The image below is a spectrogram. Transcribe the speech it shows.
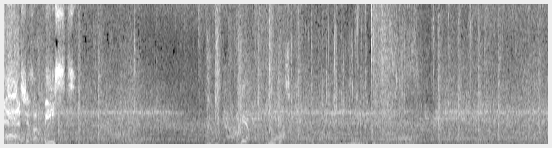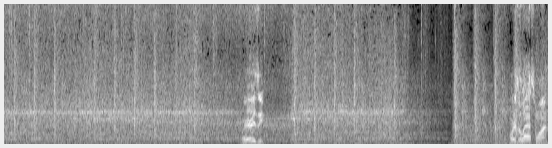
Ash is a beast. Where is he? Where's the last one?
